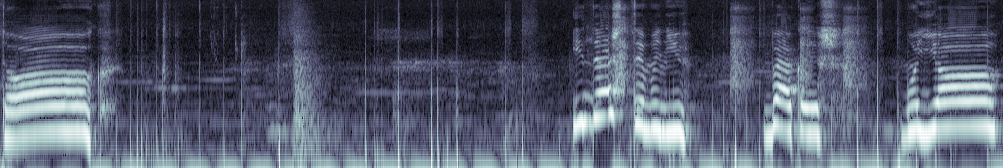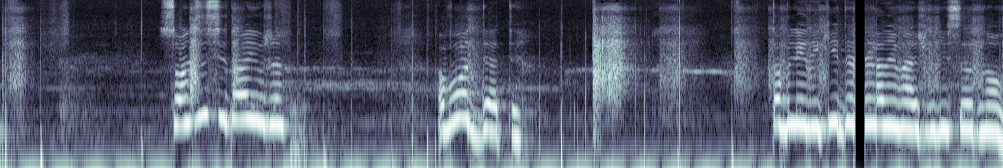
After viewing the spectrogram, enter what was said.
так. І де ж ти мені бекаєш? Моя. Сонце сідає вже. А от де ти? Та блін, який дерев'яний меч, мені все одно.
